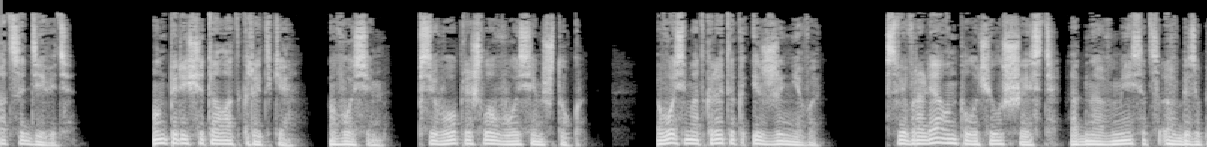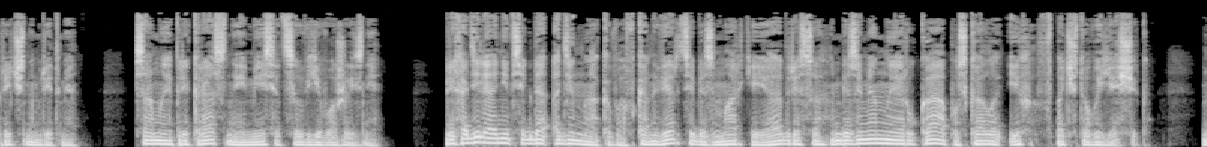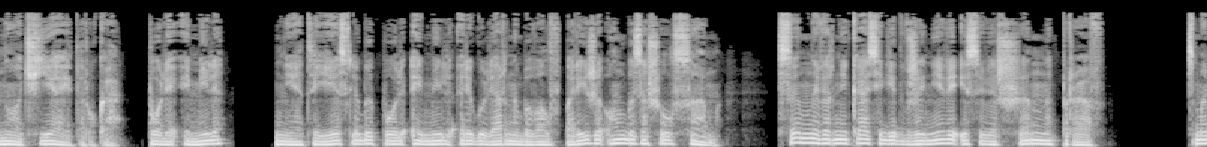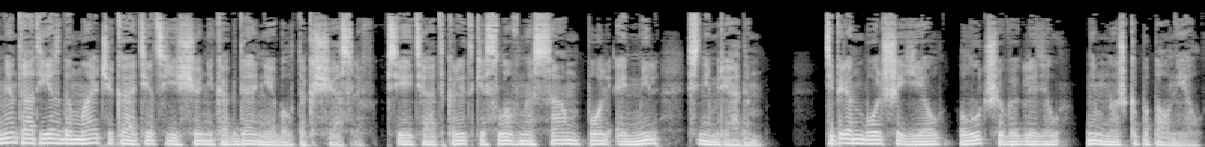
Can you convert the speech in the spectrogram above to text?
двадцать девять. Он пересчитал открытки. Восемь. Всего пришло восемь штук. Восемь открыток из Женевы. С февраля он получил шесть, одна в месяц в безупречном ритме. Самые прекрасные месяцы в его жизни. Приходили они всегда одинаково, в конверте, без марки и адреса, безымянная рука опускала их в почтовый ящик. Но чья это рука? Поля Эмиля? Нет, если бы Поль Эмиль регулярно бывал в Париже, он бы зашел сам. Сын наверняка сидит в Женеве и совершенно прав. С момента отъезда мальчика отец еще никогда не был так счастлив. Все эти открытки, словно сам Поль Эмиль с ним рядом. Теперь он больше ел, лучше выглядел, немножко пополнел.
